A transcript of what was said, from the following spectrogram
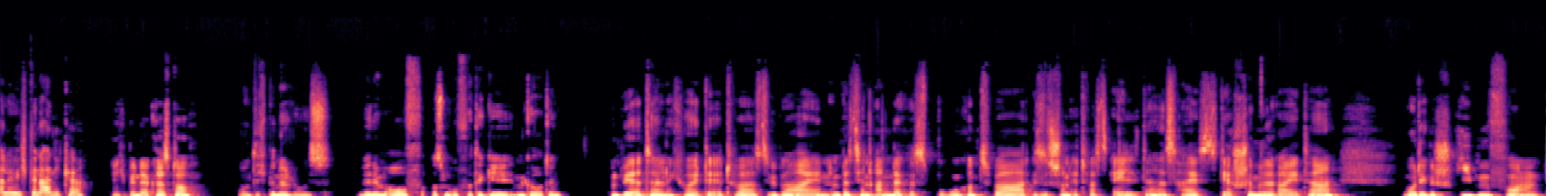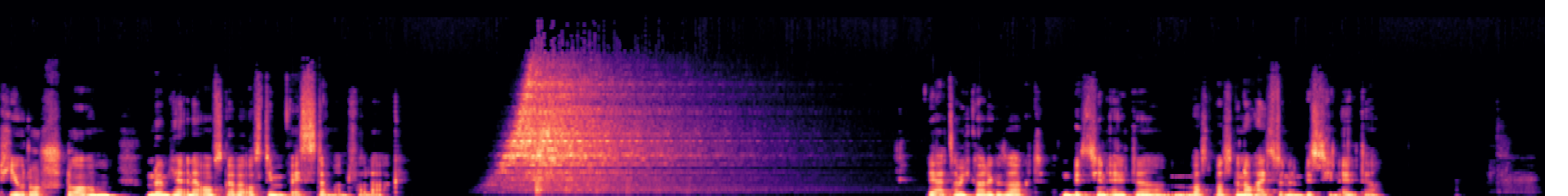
Hallo, ich bin Annika. Ich bin der Christoph. Und ich bin der Luis. Wir nehmen auf aus dem UVTG in Göttingen. Und wir erzählen euch heute etwas über ein ein bisschen anderes Buch. Und zwar ist es schon etwas älter. Es heißt Der Schimmelreiter. Wurde geschrieben von Theodor Storm. Und wir haben hier eine Ausgabe aus dem Westermann Verlag. Ja, jetzt habe ich gerade gesagt, ein bisschen älter. Was, was genau heißt denn ein bisschen älter?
